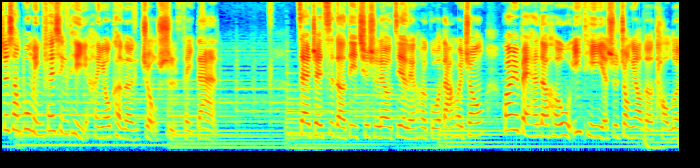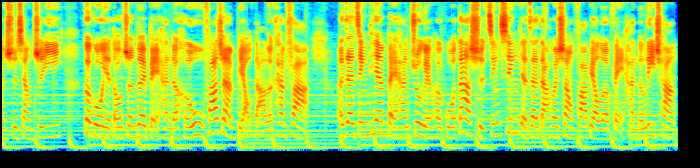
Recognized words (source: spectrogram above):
这项不明飞行体很有可能就是飞弹。在这次的第七十六届联合国大会中，关于北韩的核武议题也是重要的讨论事项之一。各国也都针对北韩的核武发展表达了看法。而在今天，北韩驻联合国大使金星也在大会上发表了北韩的立场。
